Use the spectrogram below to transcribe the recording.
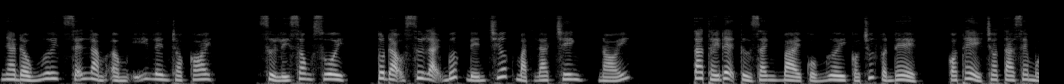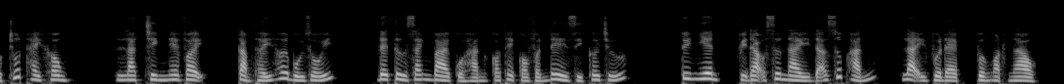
nhà đầu ngươi sẽ làm ầm ĩ lên cho coi. Xử lý xong xuôi, Tô đạo sư lại bước đến trước mặt La Trinh, nói, ta thấy đệ tử danh bài của ngươi có chút vấn đề, có thể cho ta xem một chút hay không? La Trinh nghe vậy, cảm thấy hơi bối rối. Đệ tử danh bài của hắn có thể có vấn đề gì cơ chứ? Tuy nhiên, vị đạo sư này đã giúp hắn, lại vừa đẹp vừa ngọt ngào,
